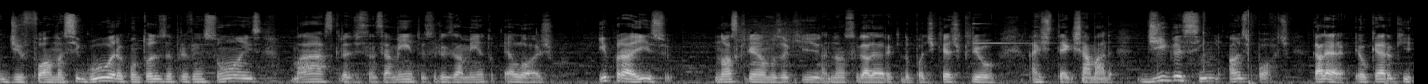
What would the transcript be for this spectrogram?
de forma segura, com todas as prevenções, máscara, distanciamento, esterilizamento, é lógico. E para isso, nós criamos aqui, a nossa galera aqui do podcast criou a hashtag chamada Diga Sim ao Esporte. Galera, eu quero que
